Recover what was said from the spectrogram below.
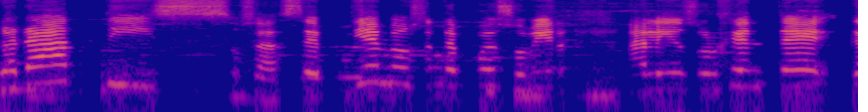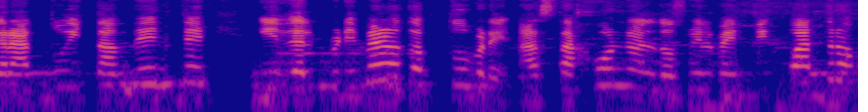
gratis. O sea, septiembre usted te puede subir al insurgente gratuitamente y del primero de octubre hasta junio del 2024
